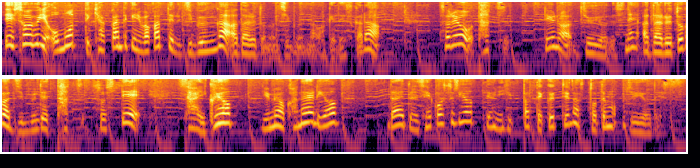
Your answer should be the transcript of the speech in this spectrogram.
でそういうふうに思って客観的に分かっている自分がアダルトの自分なわけですからそれを断つっていうのは重要ですね。アダルトが自分で立つ。そしてさあ行くよ。夢を叶えるよ。ダイエットに成功するよっていうふうに引っ張っていくっていうのはとても重要です、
